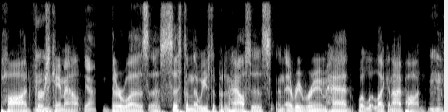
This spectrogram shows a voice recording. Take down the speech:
1st came out, Yeah. there was a system that we used to put in houses and every room had what looked like an iPod Mhm.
